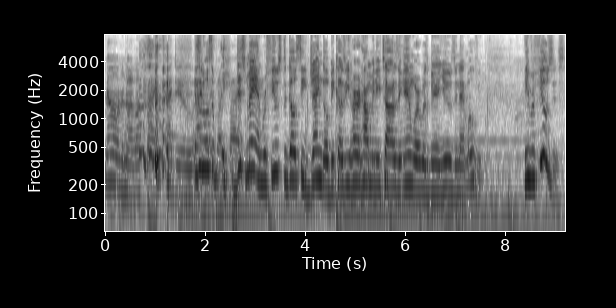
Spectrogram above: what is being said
No, no, no. I love Spike. I do. Is I it what's always love Spike. this man refused to go see Django because he heard how many times the N word was being used in that movie. He refuses.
